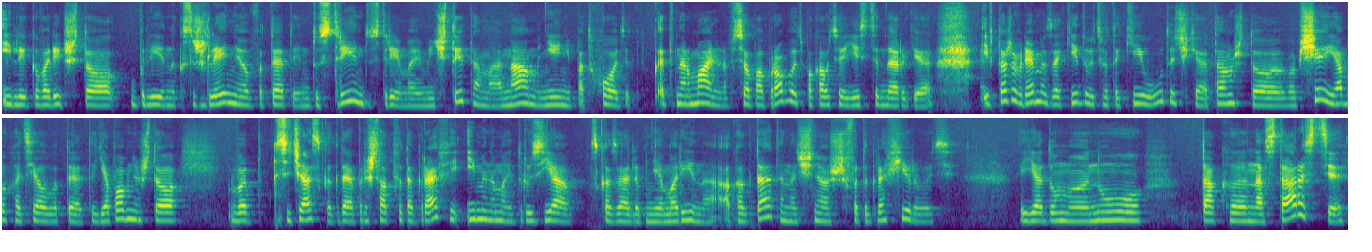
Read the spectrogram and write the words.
или говорить, что, блин, к сожалению, вот эта индустрия, индустрия моей мечты, там, она мне не подходит. Это нормально, все попробовать, пока у тебя есть энергия. И в то же время закидывать вот такие уточки о том, что вообще я бы хотела вот это. Я помню, что вот сейчас, когда я пришла к фотографии, именно мои друзья сказали мне, Марина, а когда ты начнешь фотографировать? И я думаю, ну, так э, на старости.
